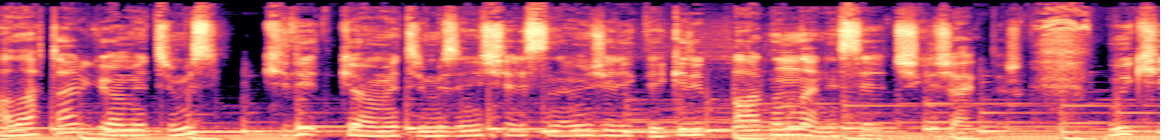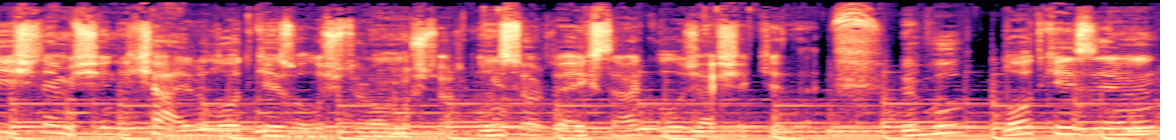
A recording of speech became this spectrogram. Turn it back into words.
Anahtar geometrimiz kilit geometrimizin içerisine öncelikle girip ardından ise çıkacaktır. Bu iki işlem için iki ayrı load case oluşturulmuştur. Insert ve extract olacak şekilde. Ve bu load case'lerinin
